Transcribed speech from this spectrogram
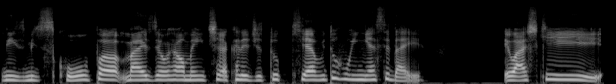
Me, me desculpa, mas eu realmente acredito que é muito ruim essa ideia. Eu acho que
